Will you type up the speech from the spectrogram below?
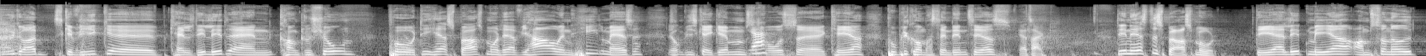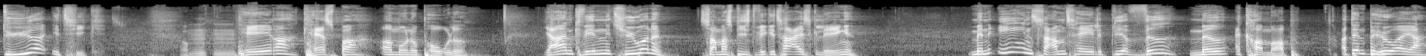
Skide godt. Skal vi ikke øh, kalde det lidt af en konklusion på det her spørgsmål her? Vi har jo en hel masse, jo. som vi skal igennem, som Ja. vores øh, kære publikum har sendt ind til os. Ja, tak. Det næste spørgsmål, det er lidt mere om sådan noget dyreetik. Kære, Kasper og Monopolet. Jeg er en kvinde i 20'erne, som har spist vegetarisk længe. Men en samtale bliver ved med at komme op. Og den behøver jeg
